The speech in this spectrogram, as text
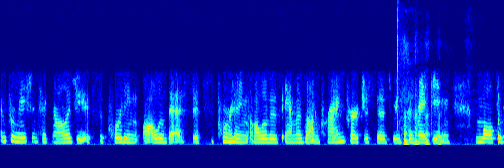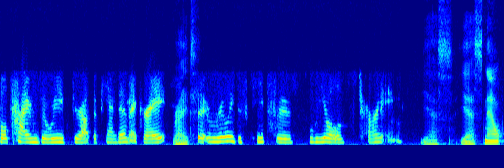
Information technology, it's supporting all of this. It's supporting all of those Amazon Prime purchases we've been making multiple times a week throughout the pandemic, right? Right. So it really just keeps those wheels turning. Yes, yes. Now,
